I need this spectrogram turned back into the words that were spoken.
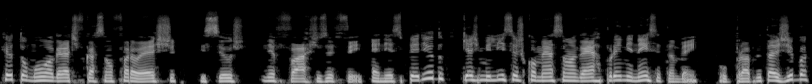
retomou a gratificação faroeste e seus nefastos efeitos. É nesse período que as milícias começam a ganhar proeminência também. O próprio Tajiba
